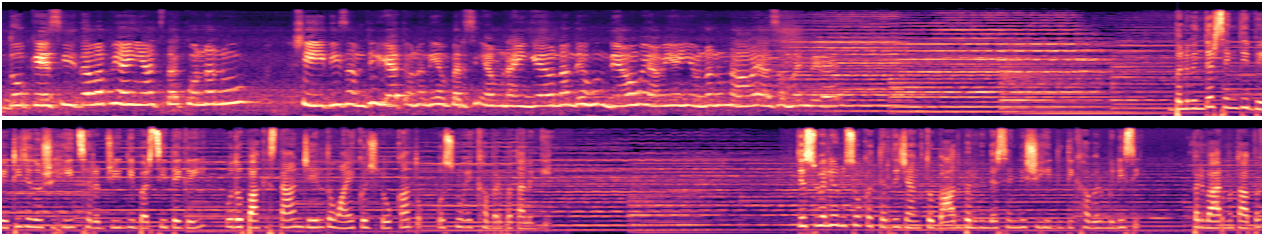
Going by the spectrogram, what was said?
ਦੁੱਖ ਇਸ ਚੀਜ਼ ਦਾ ਵਾ ਵੀ ਅਸੀਂ ਅੱਜ ਤੱਕ ਉਹਨਾਂ ਨੂੰ ਸ਼ਹੀਦ ਹੀ ਸਮਝੀ ਗਿਆ ਤੇ ਉਹਨਾਂ ਦੀਆਂ ਬਰਸੀਆਂ ਮਨਾਈ ਗਿਆ, ਉਹਨਾਂ ਦੇ ਹੁੰਦਿਆਂ ਹੋਇਆ ਵੀ ਅਸੀਂ ਉਹਨਾਂ ਨੂੰ ਨਾ ਹੋਇਆ ਸਮਝਦੇ ਰਹੇ। ਬਲਵਿੰਦਰ ਸਿੰਘ ਦੀ ਬੇਟੀ ਜਦੋਂ ਸ਼ਹੀਦ ਸਰਬਜੀਤ ਦੀ ਬਰਸੀ ਤੇ ਗਈ, ਉਦੋਂ ਪਾਕਿਸਤਾਨ ਜੇਲ੍ਹ ਤੋਂ ਆਏ ਕੁਝ ਲੋਕਾਂ ਤੋਂ ਉਸ ਨੂੰ ਇੱਕ ਖਬਰ ਪਤਾ ਲੱਗੀ। ਜਿਸ ਵੇਲੇ 1971 ਦੀ ਜੰਗ ਤੋਂ ਬਾਅਦ ਬਲਵਿੰਦਰ ਸਿੰਘ ਦੀ ਸ਼ਹੀਦੀ ਦੀ ਖਬਰ ਮਿਲੀ ਸੀ। ਪਰਿਵਾਰ ਮੁਤਾਬਕ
